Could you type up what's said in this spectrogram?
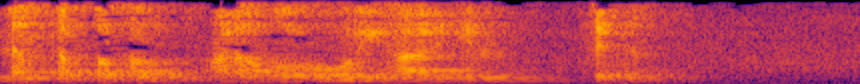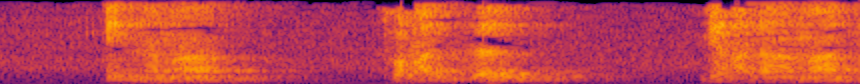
لم تقتصر على ظهور هذه الفتن إنما تعزز بعلامات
